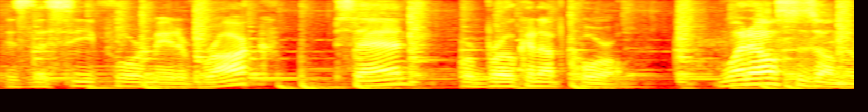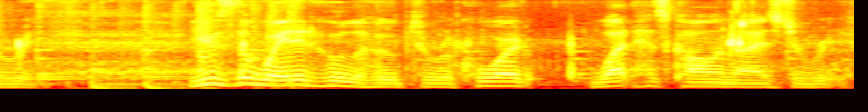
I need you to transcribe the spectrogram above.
Is the seafloor made of rock, sand, or broken up coral? What else is on the reef? Use the weighted hula hoop to record what has colonized your reef.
